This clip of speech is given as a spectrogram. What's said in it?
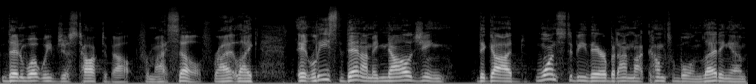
than what we've just talked about for myself, right? Like, at least then I'm acknowledging that God wants to be there, but I'm not comfortable in letting Him.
